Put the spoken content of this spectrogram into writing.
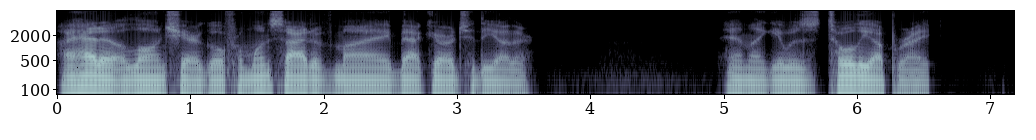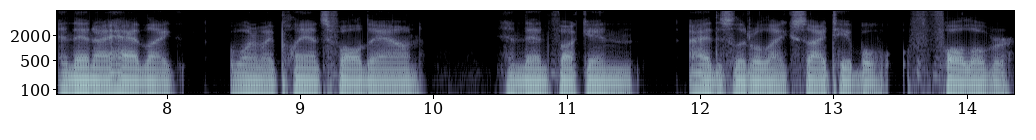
I had a, lawn chair go from one side of my backyard to the other. And like it was totally upright. And then I had like one of my plants fall down, and then fucking I had this little like side table fall over,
